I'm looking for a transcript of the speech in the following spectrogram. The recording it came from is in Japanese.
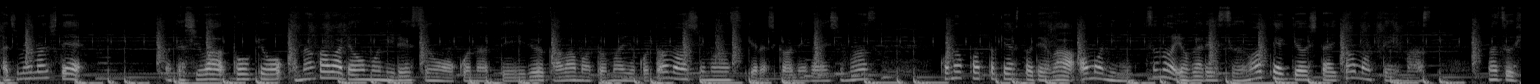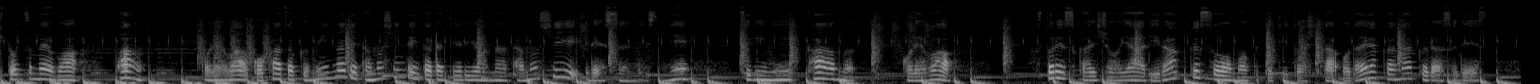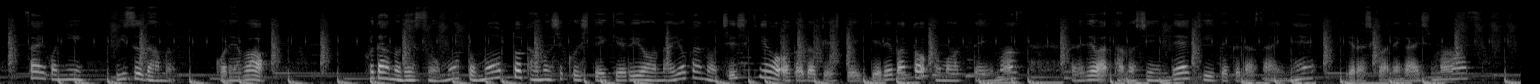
はじめまして。私は東京神奈川で主にレッスンを行っている川本真由子と申します。よろしくお願いします。このポッドキャストでは主に3つのヨガレッスンを提供したいと思っています。まず1つ目はファン。これはご家族みんなで楽しんでいただけるような楽しいレッスンですね。次にカーム。これはストレス解消やリラックスを目的とした穏やかなクラスです。最後にウィズダムこれは普段のレッスンをもっともっと楽しくしていけるようなヨガの知識をお届けしていければと思っています。それでは楽しんで聴いてくださいね。よろしくお願いします。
